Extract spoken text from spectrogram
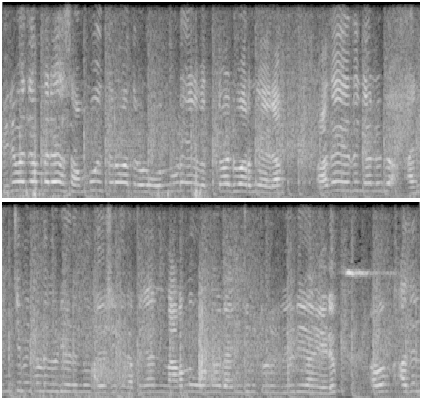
പിന്നെ മച്ചാൻ വരെ സംഭവം ഇത്ര മാത്രമേ ഉള്ളൂ. ഒന്നുകൂടെ ഞാൻ വ്യക്തമായിട്ട് പറഞ്ഞു തരാം. അതായത് ഞാനൊരു അഞ്ച് മിനിറ്റുള്ള വീഡിയോ ആണ് ഉദ്ദേശിക്കുന്നത്. അപ്പോൾ ഞാൻ നടന്നു പോകുന്ന ഒരു അഞ്ച് മിനിറ്റുള്ള വീഡിയോ ഞാൻ ഇടും. അപ്പം അതിൽ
